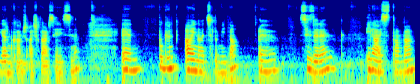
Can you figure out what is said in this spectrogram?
yarım kalmış aşklar serisini. E, bugün aynı açılımıyla e, sizlere ilahi sistemden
